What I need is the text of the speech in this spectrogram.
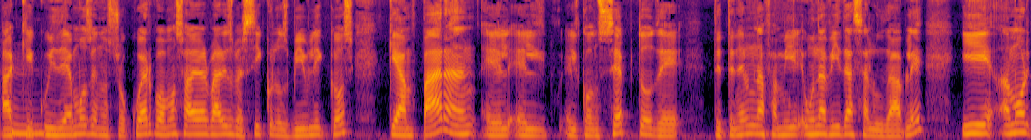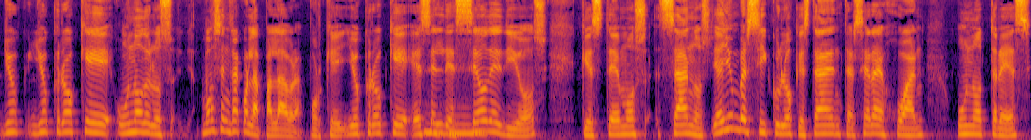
a que cuidemos de nuestro cuerpo. Vamos a ver varios versículos bíblicos que amparan el, concepto de, tener una familia, una vida saludable. Y amor, yo, yo creo que uno de los, vamos a entrar con la palabra, porque yo creo que es el deseo de Dios que estemos sanos. Y hay un versículo que está en tercera de Juan 1.3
